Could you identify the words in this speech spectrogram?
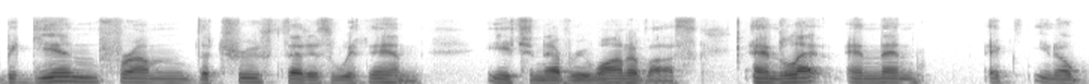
begin from the truth that is within each and every one of us, and let and then you know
